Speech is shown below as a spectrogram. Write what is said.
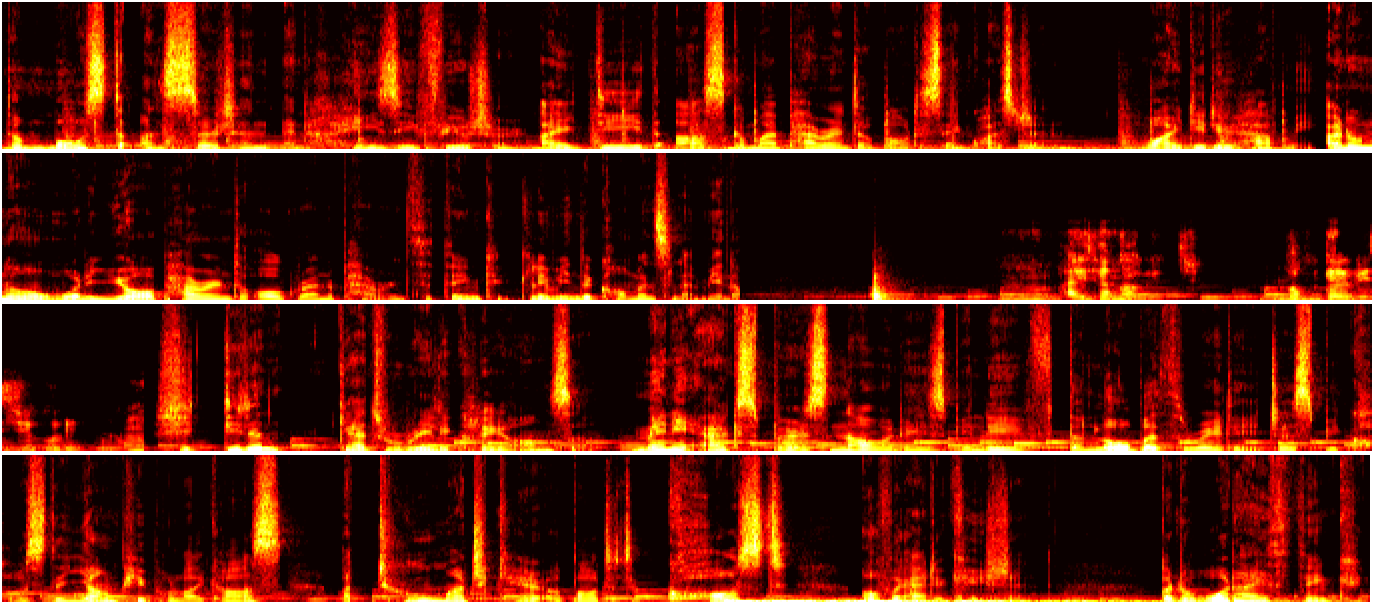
the most uncertain and hazy future. I did ask my parent about the same question. Why did you have me? I don't know what your parent or grandparents think. Leave in the comments let me know. 응, 많이 생각했지. 떡갈비지 그래. 응. She didn't get a really clear answer. Many experts nowadays believe the low birth rate is just because the young people like us are too much care about the cost of education. But what I think is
